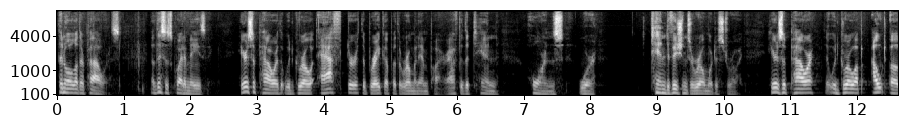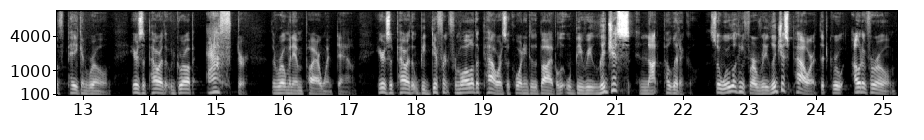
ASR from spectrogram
than all other powers. Now, this is quite amazing. Here's a power that would grow after the breakup of the Roman Empire, after the ten horns were, ten divisions of Rome were destroyed. Here's a power that would grow up out of pagan Rome. Here's a power that would grow up after the Roman Empire went down. Here's a power that would be different from all other powers according to the Bible. It would be religious and not political. So we're looking for a religious power that grew out of Rome.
